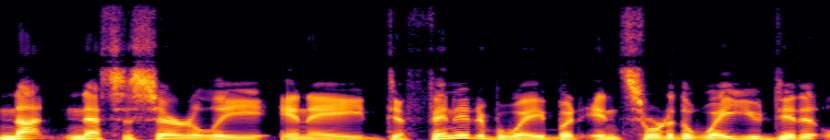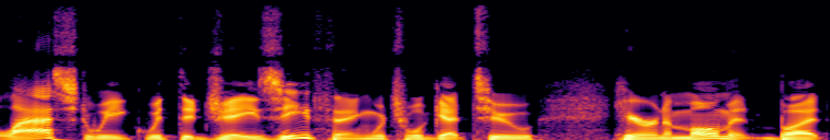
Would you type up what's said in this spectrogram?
not necessarily in a definitive way, but in sort of the way you did it last week with the Jay Z thing, which we'll get to here in a moment, but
